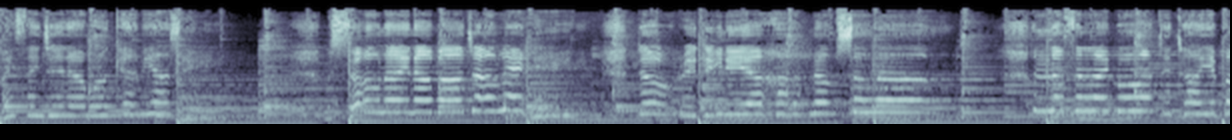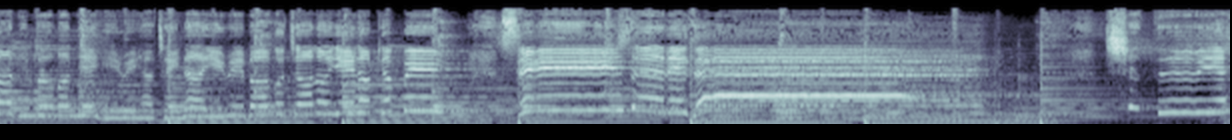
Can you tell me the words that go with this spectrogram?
bay xanh trên đã muốn kém nhà gì? Mà sau này တို့ရဒီနီယာဟာနောက်ဆုံးလားနောက်ဆက်လိုက်ပေါ်တင်ထားရဲ့ပါပြင်ပေါ်မှာမျက်ရည်တွေဟာချိန်နာရည်တွေပေါ်ကိုကြော်လို့ရေတော့ဖြတ်ပြီး See, said it there. ချစ်သူရဲ့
